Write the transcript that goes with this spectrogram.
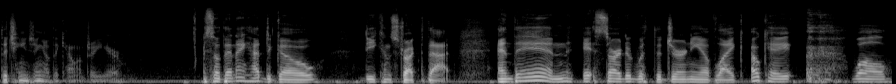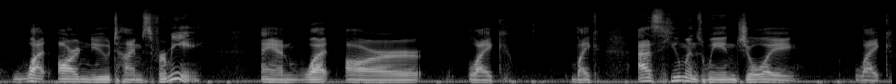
the changing of the calendar year. So then I had to go deconstruct that. And then it started with the journey of like, okay, well, what are new times for me? And what are like like as humans we enjoy like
